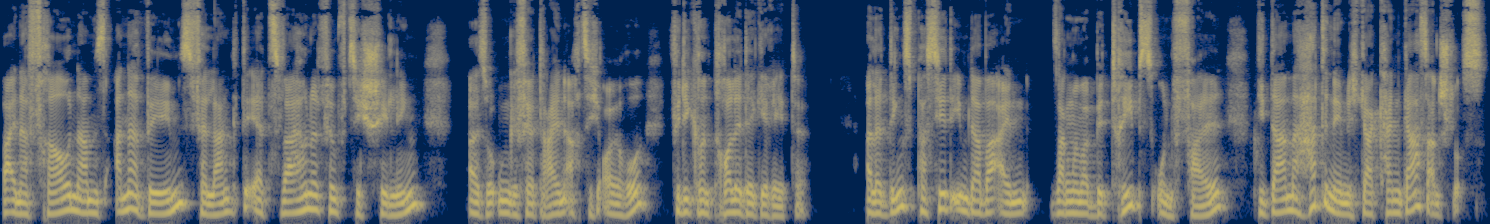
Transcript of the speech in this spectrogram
Bei einer Frau namens Anna Wilms verlangte er 250 Schilling, also ungefähr 83 Euro, für die Kontrolle der Geräte. Allerdings passierte ihm dabei ein sagen wir mal, Betriebsunfall. Die Dame hatte nämlich gar keinen Gasanschluss.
